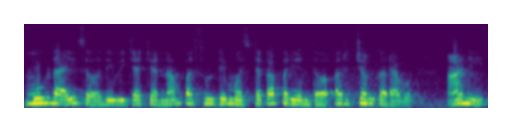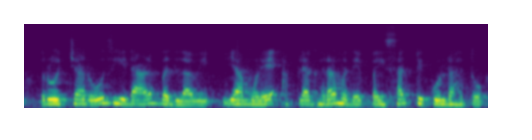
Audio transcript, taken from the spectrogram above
मूग डाळीचं देवीच्या चरणांपासून ते मस्तकापर्यंत अर्चन करावं आणि रोजच्या रोज ही डाळ बदलावी. यामुळे आपल्या घरामध्ये पैसा टिकून राहतो.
